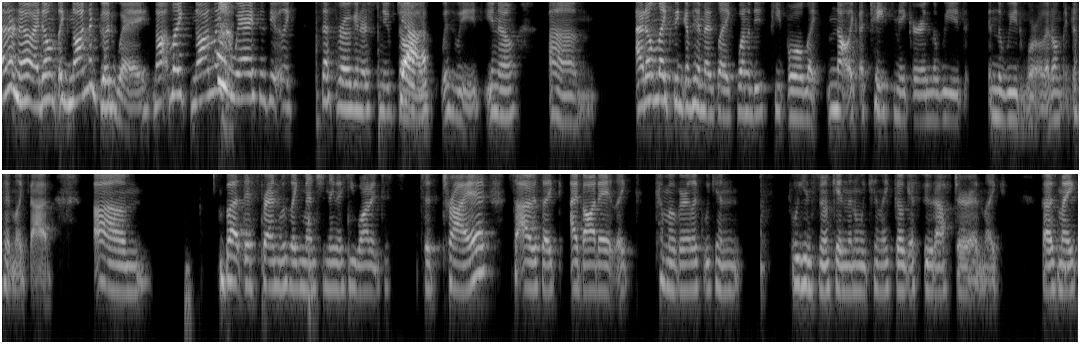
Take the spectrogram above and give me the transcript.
i don't know i don't like not in a good way not like not in like the way i associate with like seth rogen or snoop dogg Yeah. with weed you know um i don't like think of him as like one of these people like not like a tastemaker in the weed in the weed world. I don't think of him like that. Um but this friend was like mentioning that he wanted to to try it. So i was like i bought it like come over like we can we can smoke it and then we can like go get food after. And like that was my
